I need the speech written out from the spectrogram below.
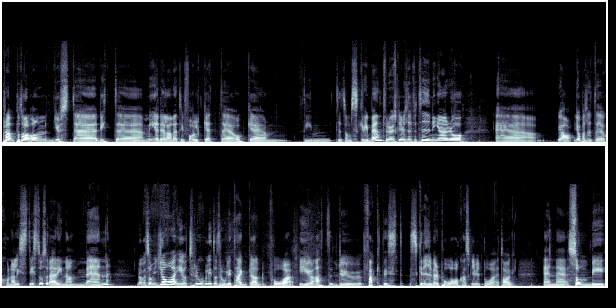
på tal om just eh, ditt eh, meddelande till folket och din tid som skribent, för du har ju skrivit lite för tidningar och eh, ja, jobbat lite journalistiskt och sådär innan. Men något som jag är otroligt, otroligt taggad på är ju att du faktiskt skriver på och har skrivit på ett tag en eh, zombie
